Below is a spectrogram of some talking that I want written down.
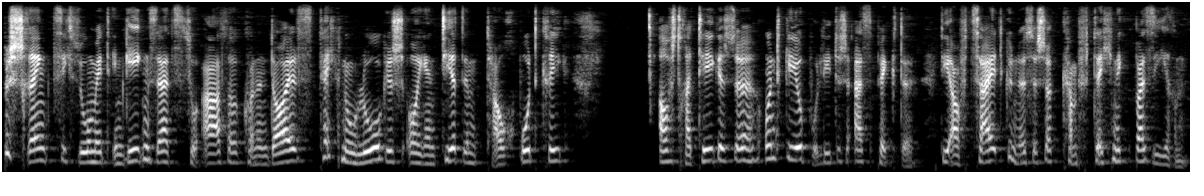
beschränkt sich somit im Gegensatz zu Arthur Conan Doyles technologisch orientiertem Tauchbootkrieg auf strategische und geopolitische Aspekte, die auf zeitgenössischer Kampftechnik basieren.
